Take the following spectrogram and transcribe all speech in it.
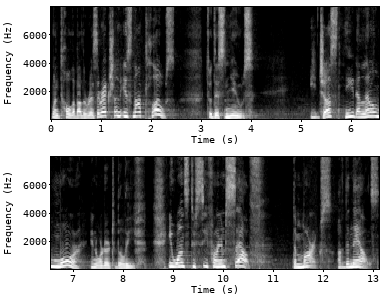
when told about the resurrection, is not close to this news. He just needs a little more in order to believe. He wants to see for himself the marks of the nails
